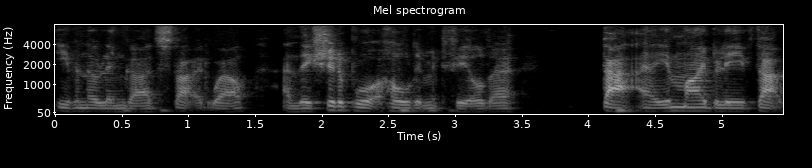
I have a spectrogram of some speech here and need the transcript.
even though Lingard started well, and they should have brought a holding midfielder. That, uh, in my belief, that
